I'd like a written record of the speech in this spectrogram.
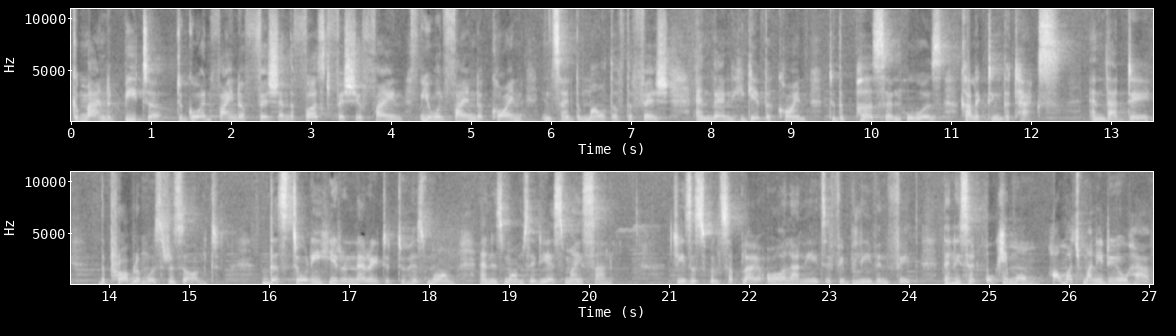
commanded Peter to go and find a fish, and the first fish you find, you will find a coin inside the mouth of the fish. And then he gave the coin to the person who was collecting the tax. And that day, the problem was resolved. This story he narrated to his mom, and his mom said, Yes, my son. Jesus will supply all our needs if we believe in faith. Then he said, Okay, mom, how much money do you have?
